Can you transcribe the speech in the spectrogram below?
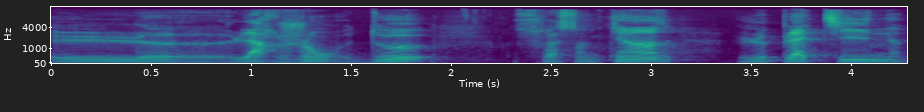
l'argent 2, 75%, le platine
